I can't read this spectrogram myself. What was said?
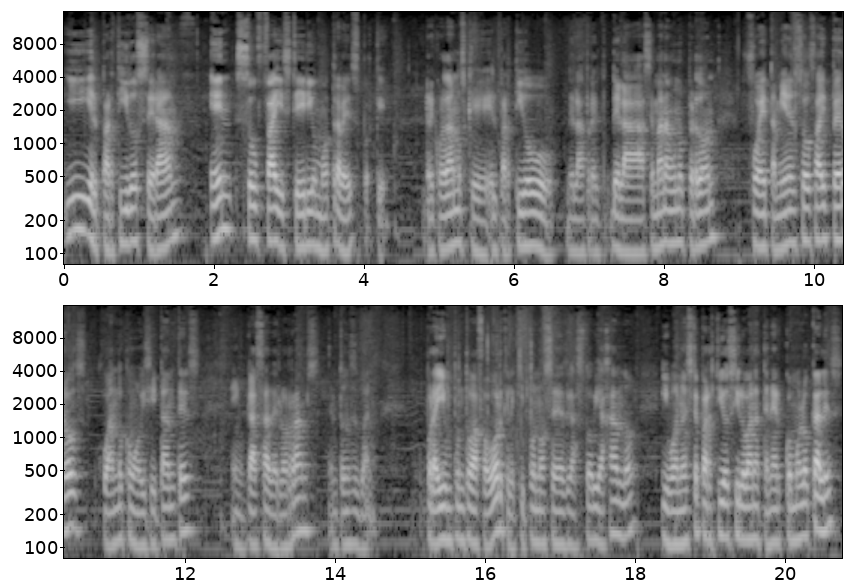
y el partido será en SoFi Stadium otra vez porque recordamos que el partido de la, de la semana 1 perdón, fue también en SoFi pero jugando como visitantes en casa de los Rams. Entonces bueno, por ahí un punto a favor que el equipo no se desgastó viajando y bueno, este partido sí lo van a tener como locales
